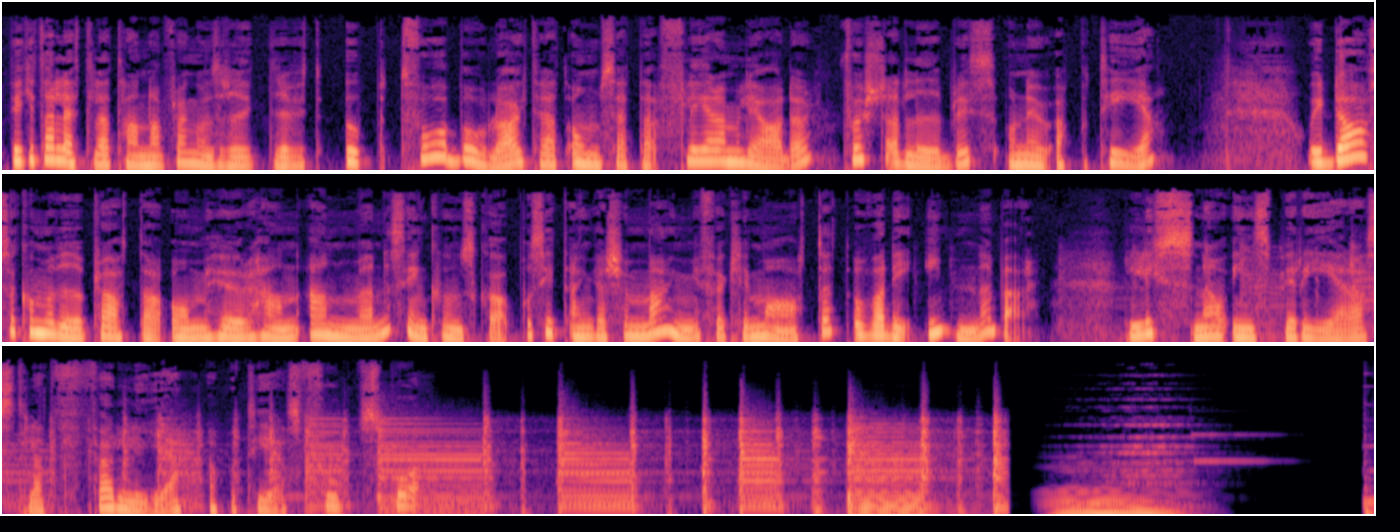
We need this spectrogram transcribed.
Vilket har lett till att han har framgångsrikt drivit upp två bolag till att omsätta flera miljarder. Först Adlibris och nu Apotea. Och idag så kommer vi att prata om hur han använder sin kunskap och sitt engagemang för klimatet och vad det innebär. Lyssna och inspireras till att följa Apoteas fotspår.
